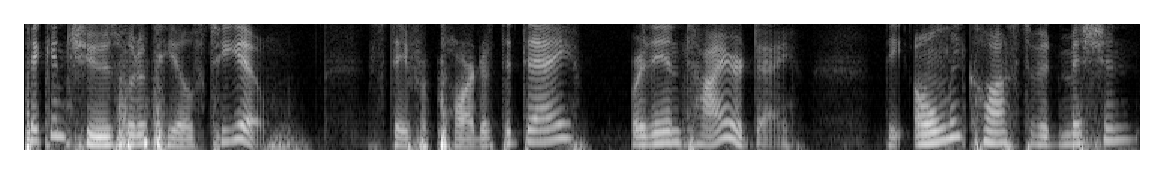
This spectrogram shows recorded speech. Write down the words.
Pick and choose what appeals to you. Stay for part of the day or the entire day. The only cost of admission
